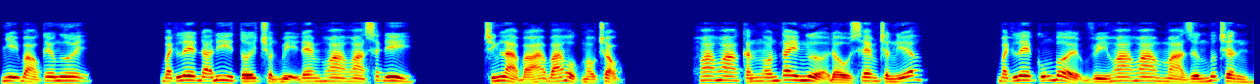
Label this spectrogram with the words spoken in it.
Nhị bảo kêu ngươi. Bạch Lê đã đi tới chuẩn bị đem hoa hoa sách đi. Chính là bá bá hộp máu trọc. Hoa hoa cắn ngón tay ngửa đầu xem Trần Nghĩa. Bạch Lê cũng bởi vì hoa hoa mà dừng bước chân,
